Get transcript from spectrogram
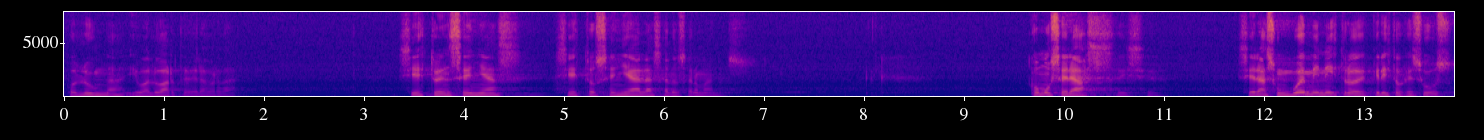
columna y baluarte de la verdad. Si esto enseñas, si esto señalas a los hermanos. ¿Cómo serás? Dice. Serás un buen ministro de Cristo Jesús,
